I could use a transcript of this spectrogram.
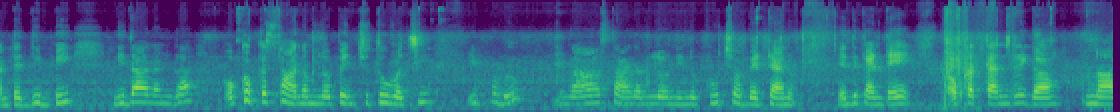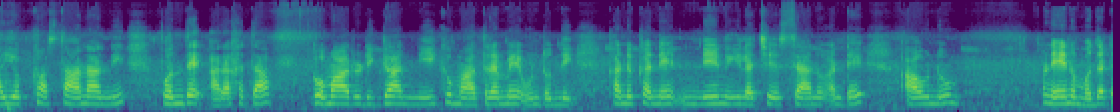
అంటే దింపి నిదానంగా ఒక్కొక్క స్థానంలో పెంచుతూ వచ్చి ఇప్పుడు నా స్థానంలో నిన్ను కూర్చోబెట్టాను. ఎందుకంటే ఒక తండ్రిగా నా యొక్క స్థానాన్ని పొందే అర్హత కుమారుడిగా నీకు మాత్రమే ఉంటుంది. కనుకనే నేను ఇలా చేశాను అంటే అవును నేను మొదట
